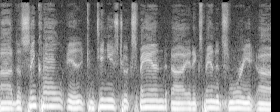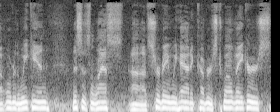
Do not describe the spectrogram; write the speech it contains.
Uh, the sinkhole continues to expand. Uh, it expanded some more uh, over the weekend. This is the last uh, survey we had. It covers 12 acres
